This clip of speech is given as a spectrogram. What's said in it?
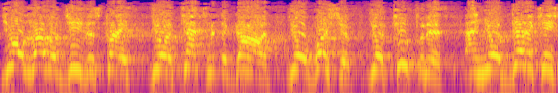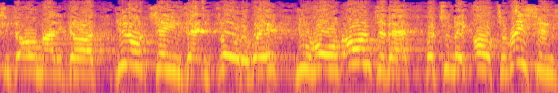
your love of Jesus Christ, your attachment to God, your worship, your truthfulness, and your dedication to Almighty God, you don't change that and throw it away. You hold on to that, but you make alterations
